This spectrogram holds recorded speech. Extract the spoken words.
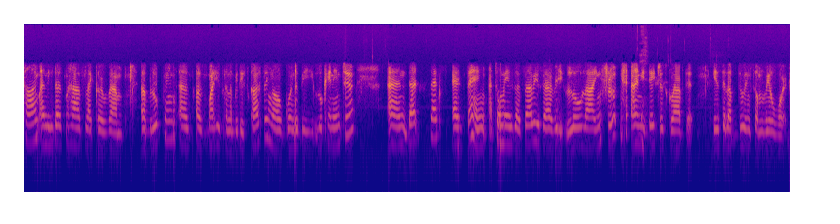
time, and he doesn't have like a um, a blueprint as, of what he's going to be discussing or going to be looking into. And that sex ed thing, uh, to me, is a very, very low lying fruit, and they just grabbed it instead of doing some real work.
